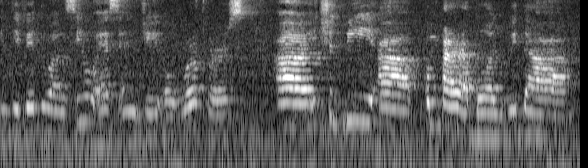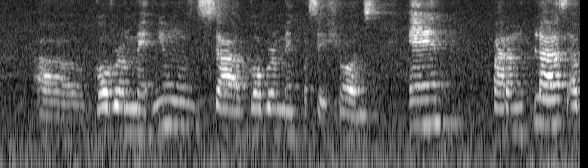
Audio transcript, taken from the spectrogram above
individual COS and JO workers, uh, it should be uh, comparable with the uh, government, yung sa government positions. And parang plus a,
